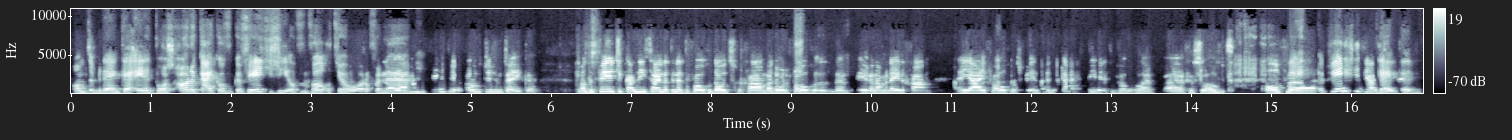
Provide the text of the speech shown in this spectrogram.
om te bedenken in het bos. Oh, dan kijken of ik een veertje zie. Of een vogeltje hoor. Of een... eh, Ja, een veertje en een vogeltje is een teken. Want een veertje kan niet zijn dat er net de vogel dood is gegaan, waardoor de, vogel, de veren naar beneden gaan. En jij vogels vindt van kijk, die net die vogel heb eh, gesloopt. Of eh, een veertje is een teken.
